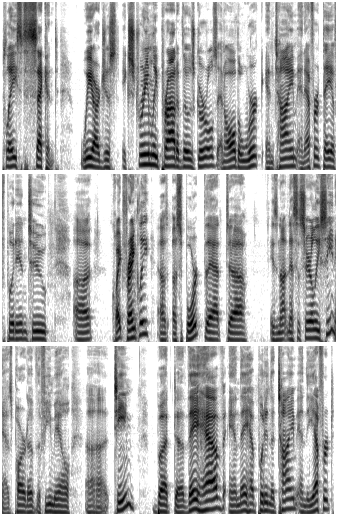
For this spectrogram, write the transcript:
placed second. We are just extremely proud of those girls and all the work and time and effort they have put into, uh, quite frankly, a, a sport that uh, is not necessarily seen as part of the female uh, team. But uh, they have, and they have put in the time and the effort,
